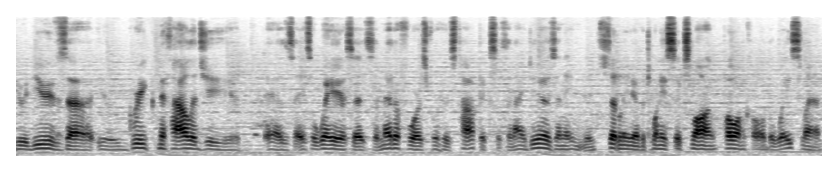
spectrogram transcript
he would use uh, you know, Greek mythology as, as a way, as, as a metaphors for his topics, as an ideas, and, he, suddenly you have a 26 long poem called The Wasteland.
